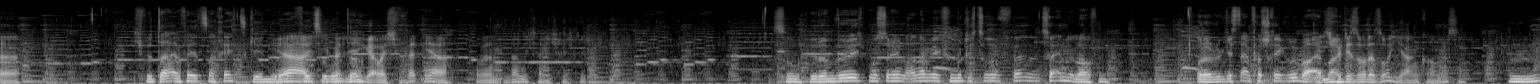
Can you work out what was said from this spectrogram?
Äh, Ich würde da einfach jetzt nach rechts gehen. ne? Ja, ich du runter. überlege, aber ich wette, ja. Aber dann lande ich ja nicht richtig. So, ja, dann würde ich, musst du den anderen Weg vermutlich zu, zu Ende laufen. Oder du gehst einfach schräg rüber Ich einmal. würde so oder so hier ankommen, weißt du? Mhm.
